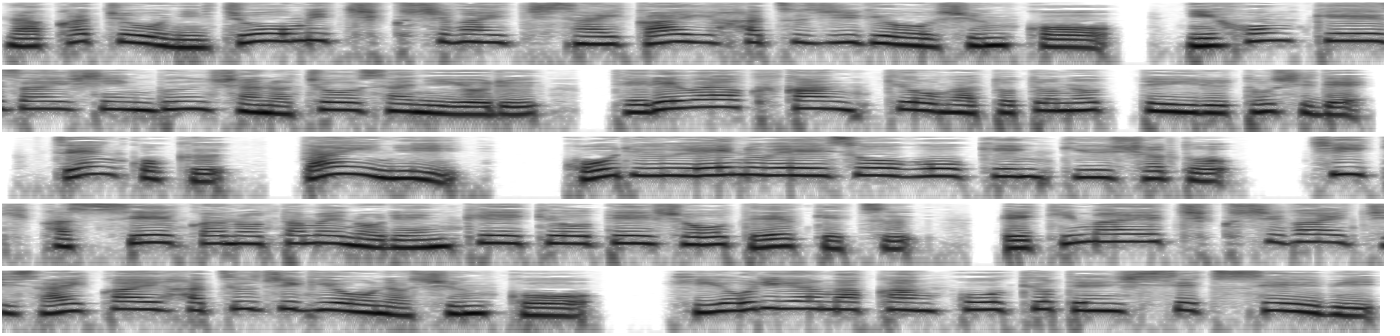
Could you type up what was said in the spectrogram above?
中町二丁目地区市街地再開発事業竣工、日本経済新聞社の調査によるテレワーク環境が整っている都市で全国第2位交流 NA 総合研究所と地域活性化のための連携協定書を締結、駅前地区市街地再開発事業の竣工、日和山観光拠点施設整備、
